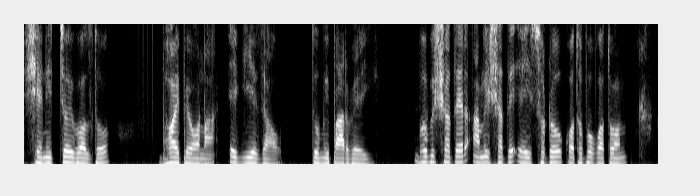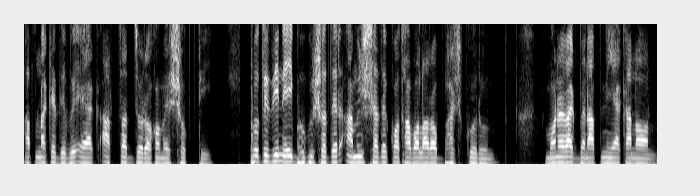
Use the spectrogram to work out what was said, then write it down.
সে নিশ্চয়ই বলতো, ভয় পেও না, এগিয়ে যাও, তুমি পারবেই। ভবিষ্যতের আমির সাথে এই ছোট কথোপকথন আপনাকে দেবে এক আশ্চর্য রকমের শক্তি। প্রতিদিন এই ভবিষ্যতের আমির সাথে কথা বলার অভ্যাস করুন। মনে রাখবেন আপনি একা নন।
